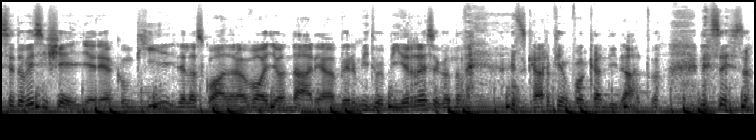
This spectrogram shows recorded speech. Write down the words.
se dovessi scegliere con chi della squadra voglio andare a bermi due birre, secondo me Sgarbi è un buon candidato. Nel senso,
